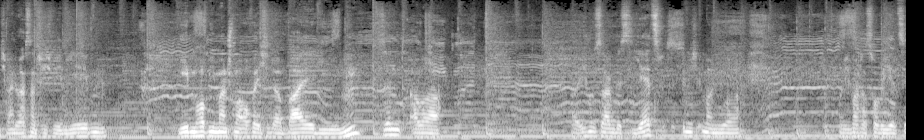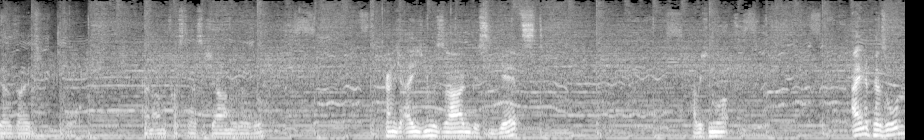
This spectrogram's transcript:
Ich meine, du hast natürlich wie in jedem, jedem Hobby manchmal auch welche dabei, die hm, sind, aber ich muss sagen, bis jetzt bin ich immer nur, und ich mache das Hobby jetzt ja seit, keine Ahnung, fast 30 Jahren oder so kann ich eigentlich nur sagen, bis jetzt habe ich nur eine Person,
